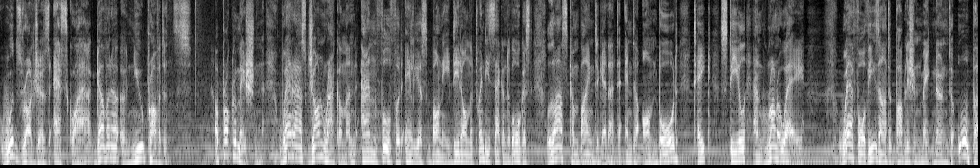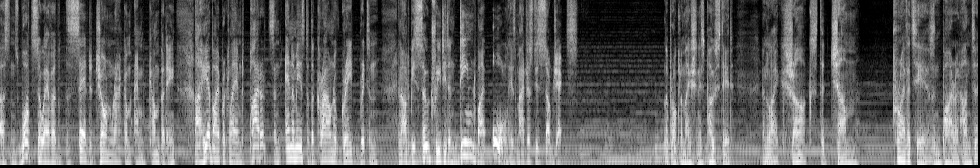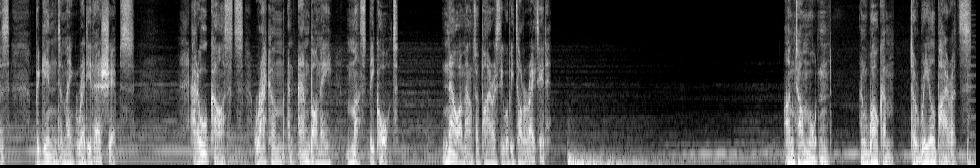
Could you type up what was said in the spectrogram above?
Woodes Rogers, Esquire, Governor of New Providence. A proclamation, whereas John Rackham and Anne Fulford alias Bonny did on the 22nd of August last combined together to enter on board, take, steal, and run away. Wherefore these are to publish and make known to all persons whatsoever that the said John Rackham and Company are hereby proclaimed pirates and enemies to the crown of Great Britain, and are to be so treated and deemed by all His Majesty's subjects. The proclamation is posted, and like sharks to chum, privateers and pirate hunters begin to make ready their ships. At all costs, Rackham and Anne Bonny must be caught. No amount of piracy will be tolerated. I'm Tom Morton, and welcome to Real Pirates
